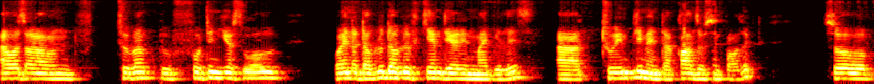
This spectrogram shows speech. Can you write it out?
I was around 12 to 14 years old when a WWF came there in my village uh, to implement a conservation project. So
